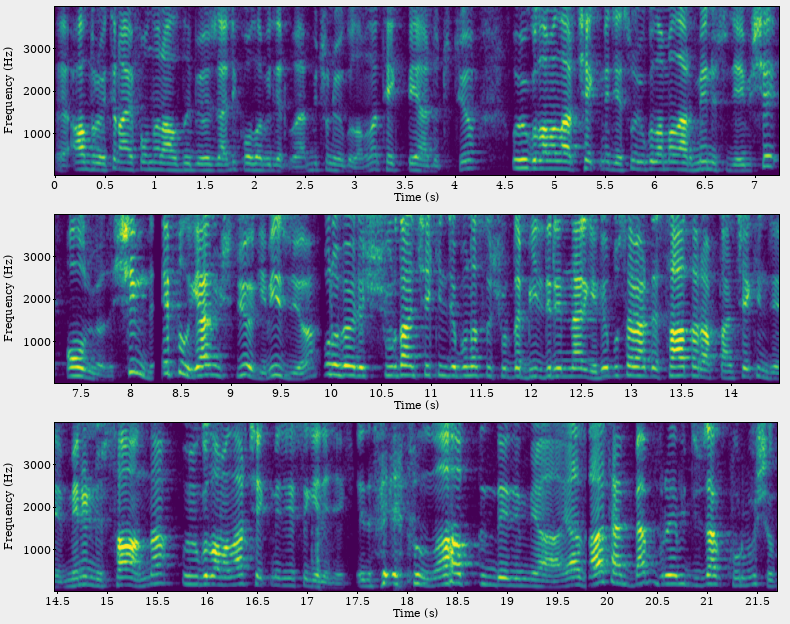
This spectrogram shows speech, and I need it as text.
e, Android'in iPhone'dan aldığı bir özellik olabilir. Yani bütün uygulamalar tek bir yerde tutuyor. Uygulamalar çekmecesi, uygulamalar menüsü diye bir şey olmuyordu. Şimdi Apple gelmiş diyor ki biz diyor bunu böyle şuradan çekince bu nasıl şurada bildirimler geliyor. Bu sefer de sağ taraftan çekince menünün sağında uygulamalar çekmecesi gelecek. Apple ne yaptın dedim ya. Ya zaten ben buraya bir düzen kurmuşum.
